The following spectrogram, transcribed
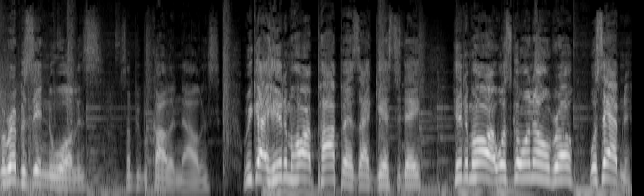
But representing New Orleans. Some people call it Nowlands. We got Hit 'em Hard Papa as our guest today. Hit 'em Hard. What's going on, bro? What's happening?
